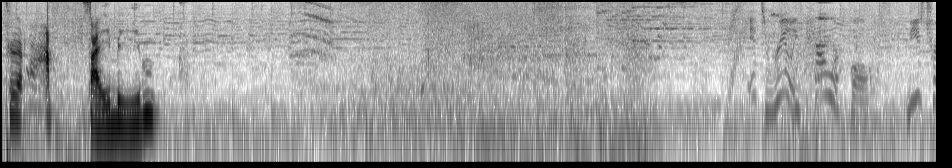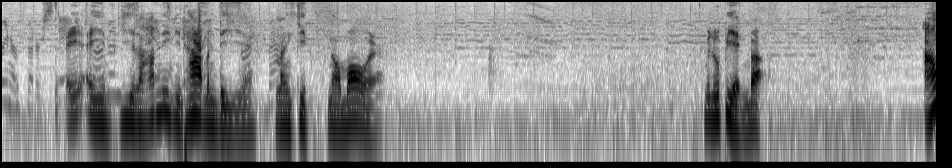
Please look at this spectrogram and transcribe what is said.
เพื่ออัพใส่บีม It's really powerful. These trainers better stay ไอ้ไอ้ determined ยีราฟ and นี่ to กิน get ท่า ready มัน to ดีไง strike พลัง back. จิต normal อะไม่รู้เปลี่ยนเปล่าเอ้า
